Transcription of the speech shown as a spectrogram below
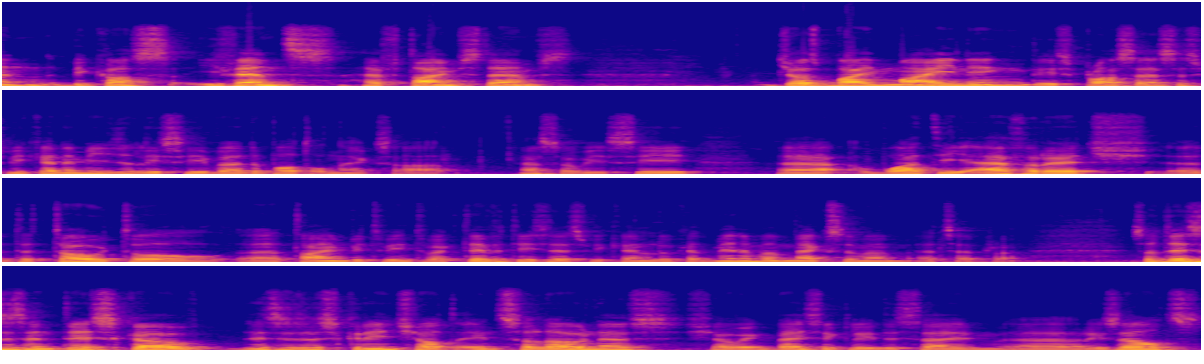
and because events have timestamps, just by mining these processes, we can immediately see where the bottlenecks are. so we see uh, what the average, uh, the total uh, time between two activities is. We can look at minimum, maximum, etc. So this is in Disco. This is a screenshot in Celonis showing basically the same uh, results.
